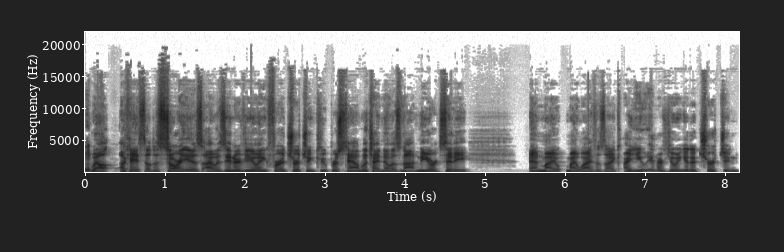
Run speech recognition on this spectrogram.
Well, okay. So the story is I was interviewing for a church in Cooperstown, which I know is not New York City. And my, my wife is like, Are you interviewing at a church in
